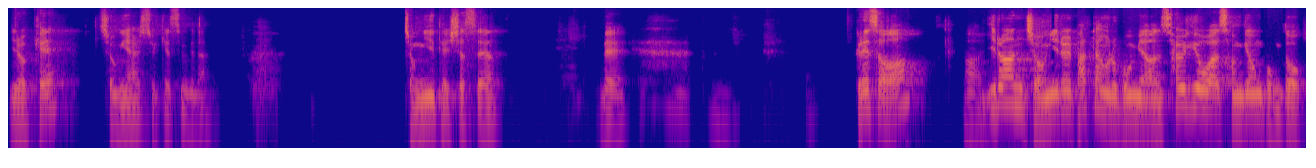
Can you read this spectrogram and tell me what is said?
이렇게 정의할 수 있겠습니다. 정리되셨어요? 네. 그래서 어, 이런 정의를 바탕으로 보면 설교와 성경 공독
